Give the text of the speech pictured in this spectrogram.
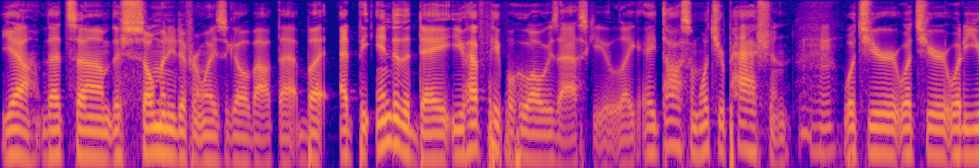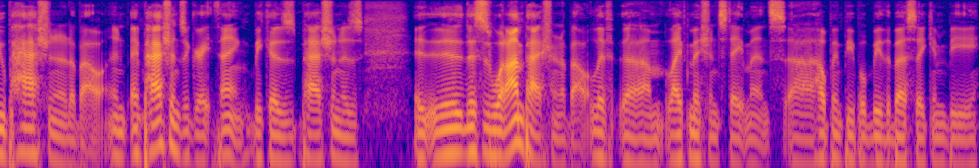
Yeah, that's um there's so many different ways to go about that. But at the end of the day, you have people who always ask you like, "Hey Dawson, what's your passion? What's your what's your what are you passionate about?" And and passion's a great thing because passion is this is what I'm passionate about. Life, um, life mission statements, uh, helping people be the best they can be.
